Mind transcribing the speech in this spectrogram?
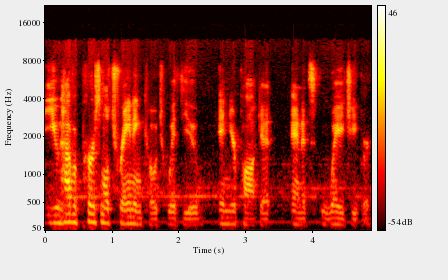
you have a personal training coach with you in your pocket and it's way cheaper.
